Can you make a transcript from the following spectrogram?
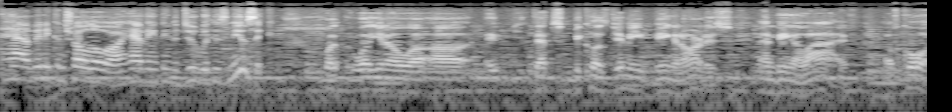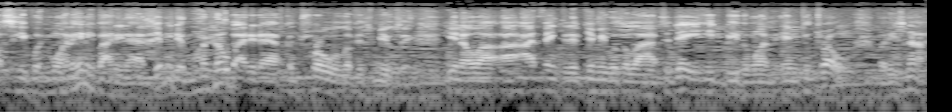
have any control or have anything to do with his music. Well, well, you know, uh, uh, that's because Jimmy, being an artist and being alive, of course, he wouldn't want anybody to have. Jimmy didn't want nobody to have control of his music. You know, uh, uh, I think that if Jimmy was alive today, he'd be the one in control, but he's not.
